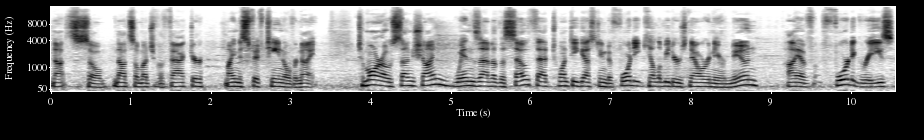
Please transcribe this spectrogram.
Not so, not so much of a factor. Minus 15 overnight. Tomorrow, sunshine, winds out of the south at 20 gusting to 40 kilometers an hour near noon. High of 4 degrees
